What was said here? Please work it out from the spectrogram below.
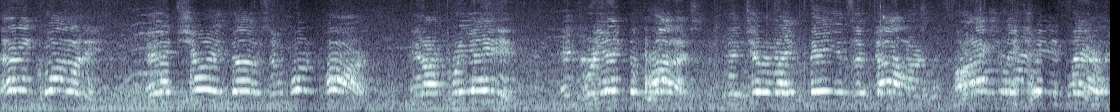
and equality and ensuring those who work hard and are creative and create the products that generate millions of dollars are actually treated fairly.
